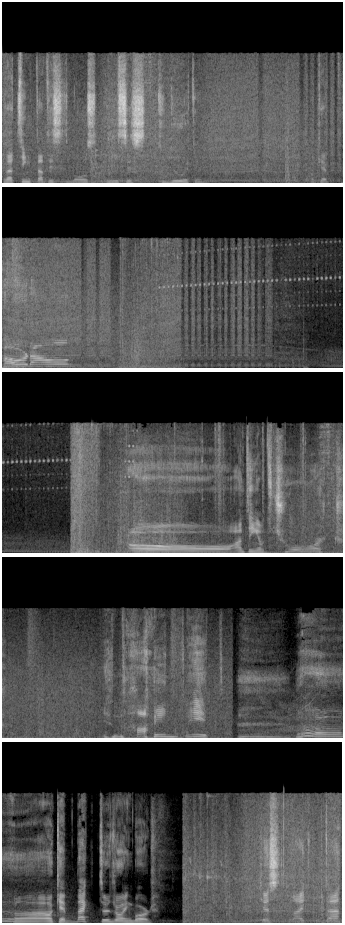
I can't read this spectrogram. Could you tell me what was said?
But I think that is the most easiest to do it in. Okay, power down. Oh, I'm thinking of the short. Nine feet. Uh, okay, back to the drawing board. Just like that.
